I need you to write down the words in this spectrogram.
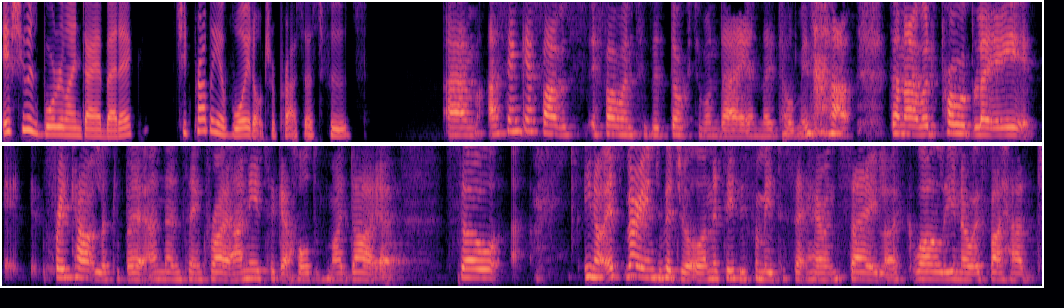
if she was borderline diabetic, she'd probably avoid ultra processed foods. Um, I think if I was if I went to the doctor one day and they told me that, then I would probably freak out a little bit and then think, right, I need to get hold of my diet. So, you know, it's very individual, and it's easy for me to sit here and say, like, well, you know, if I had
